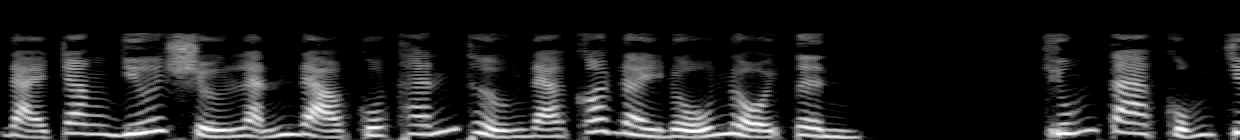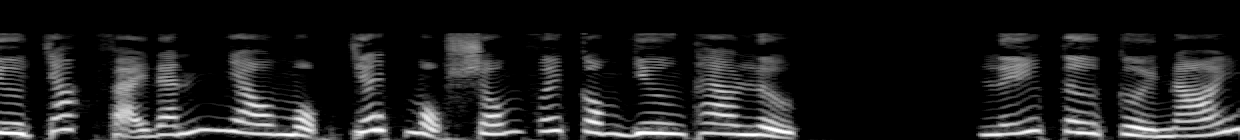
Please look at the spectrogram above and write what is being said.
Đại Trăng dưới sự lãnh đạo của Thánh Thượng đã có đầy đủ nội tình. Chúng ta cũng chưa chắc phải đánh nhau một chết một sống với công dương thao lược. Lý Tư cười nói.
